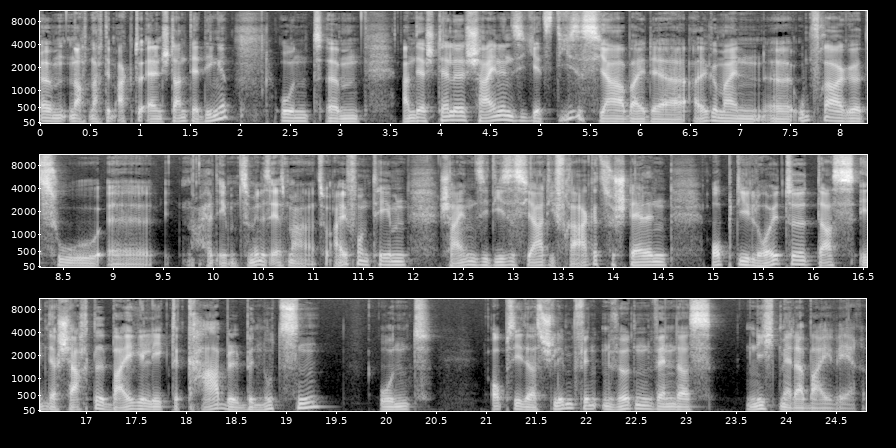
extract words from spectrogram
ähm, nach, nach dem aktuellen Stand der Dinge. Und ähm, an der Stelle scheinen sie jetzt dieses Jahr bei der allgemeinen äh, Umfrage zu, äh, halt eben zumindest erstmal zu iPhone-Themen, scheinen sie dieses Jahr die Frage zu stellen, ob die Leute das in der Schachtel beigelegte Kabel benutzen und ob sie das schlimm finden würden, wenn das nicht mehr dabei wäre.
